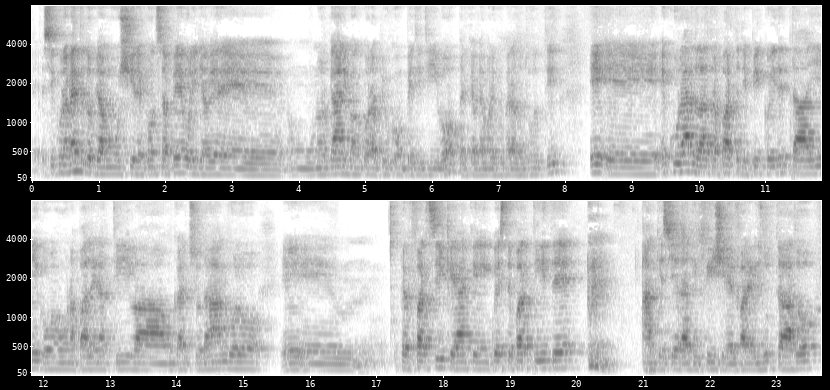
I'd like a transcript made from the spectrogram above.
Eh, sicuramente dobbiamo uscire consapevoli di avere un organico ancora più competitivo perché abbiamo recuperato tutti e, e, e curare dall'altra parte dei piccoli dettagli come una palla inattiva, un calcio d'angolo e, per far sì che anche in queste partite, anche se era difficile fare risultato,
